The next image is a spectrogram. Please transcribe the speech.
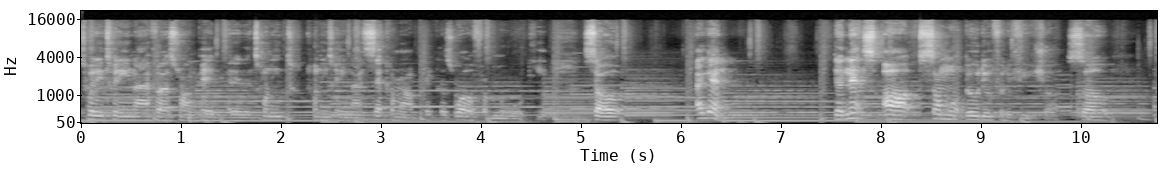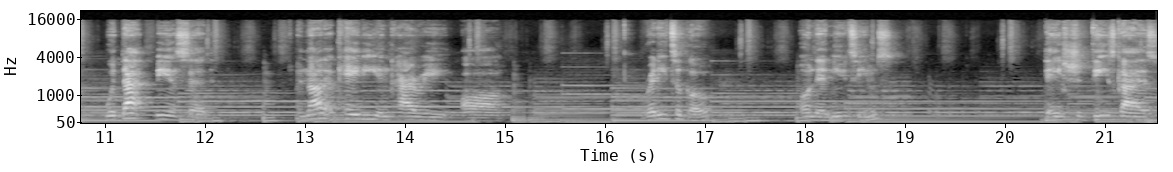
2029 first round pick, and then a 20, 2029 second round pick as well from Milwaukee. So, again, the Nets are somewhat building for the future. So, with that being said, now that KD and Kyrie are ready to go on their new teams, they should. These guys,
